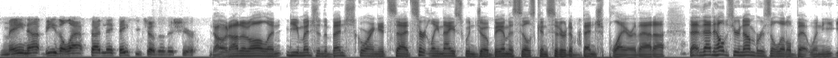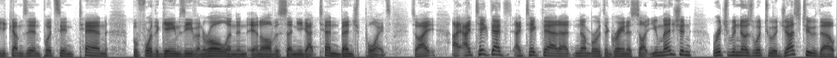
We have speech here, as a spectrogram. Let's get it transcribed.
may not be the last time they face each other this year. No, not at all. And you mentioned the bench scoring. It's uh, it's certainly nice when Joe Bamisile is considered a bench player. That uh that that helps your numbers a little bit when he, he comes in, puts in ten before the game's even rolling, and, and all of a sudden you got ten bench points. So I, I, I take that I take that uh, number with a grain of salt. You mentioned Richmond knows what to adjust to, though.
